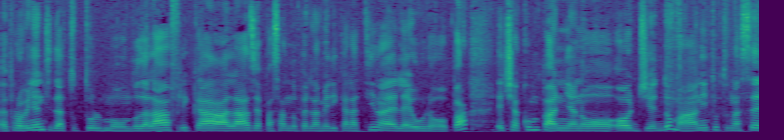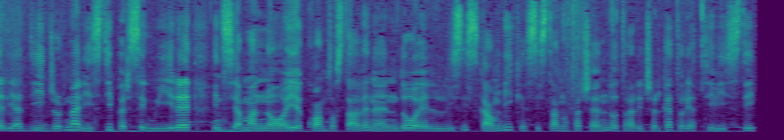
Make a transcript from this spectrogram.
eh, provenienti da tutto il mondo, dall'Africa all'Asia passando per l'America Latina e l'Europa e ci accompagnano oggi e domani tutta una serie di giornalisti per seguire insieme a noi quanto sta avvenendo e gli scambi che si stanno facendo tra ricercatori e attivisti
